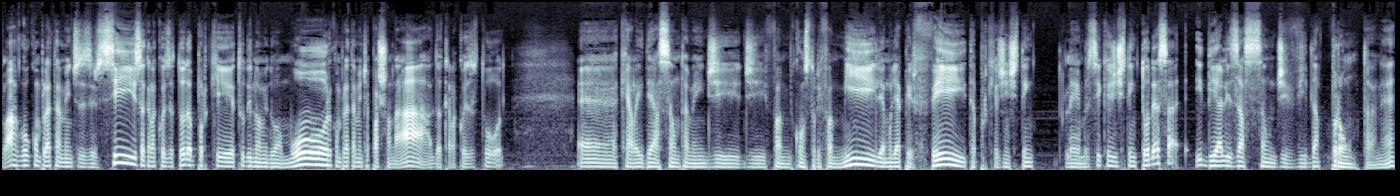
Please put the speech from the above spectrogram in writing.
Largou completamente o exercício, aquela coisa toda, porque tudo em nome do amor, completamente apaixonado, aquela coisa toda. É, aquela ideação também de, de fam construir família, mulher perfeita, porque a gente tem. Lembra-se que a gente tem toda essa idealização de vida pronta, né?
